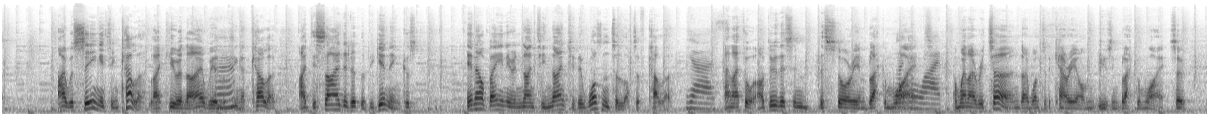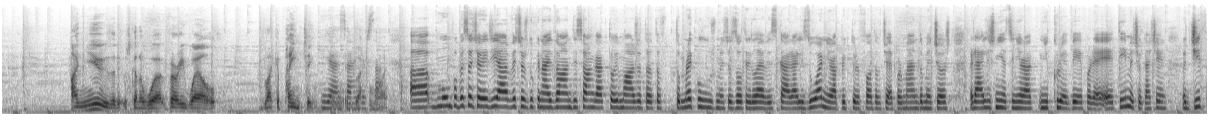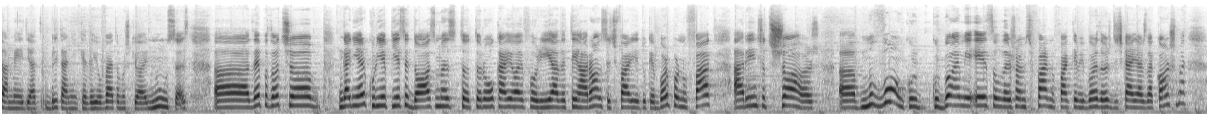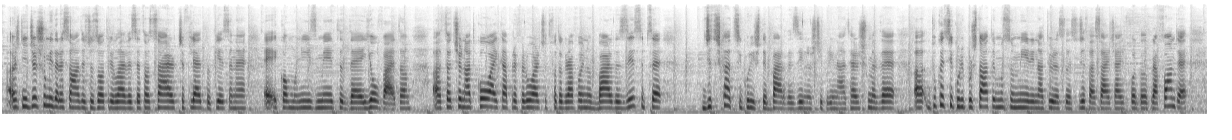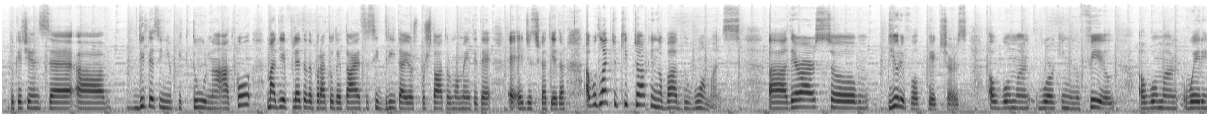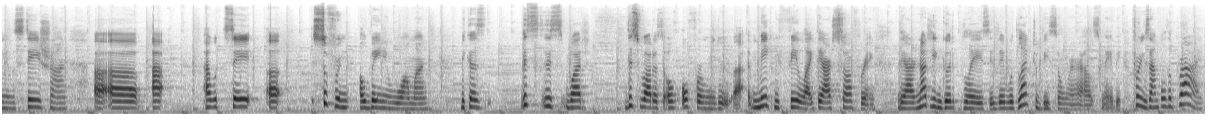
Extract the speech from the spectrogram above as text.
I was seeing it in colour, like you and I, we're mm-hmm. looking at colour. I decided at the beginning because in Albania in 1990 there wasn't a lot of colour. Yes. And I thought, I'll do this in this story in black and Black white. and white. And when I returned, I wanted to carry on using black and white. So I knew that it was going to work very well, like a painting Yes, in, I in black and understand. white. Uh, Unë po besoj që regjia veç është duke na i dhënë disa nga këto imazhe të, të, të mrekullueshme që zotri Levis ka realizuar, njëra prej këtyre fotove që e përmendëm e që është realisht një si njëra një kryevepër e tij, që ka qenë në gjitha mediat britanike dhe jo vetëm është kjo e nusës. Uh, dhe po thotë që nganjëherë kur je pjesë e dasmës të, të rok ajo euforia dhe ti harron se çfarë je duke bërë, por në fakt arrin që të shohësh uh, më vonë kur kur bëhemi ecëll dhe shohim çfarë në fakt kemi bërë dhe është diçka e jashtëzakonshme. Është një gjë shumë interesante që zotri Leves e thot sa herë që flet për pjesën e, e, komunizmit dhe jo vetëm. Thot që në atë kohë ai ka preferuar që të fotografojë në bardhë zi sepse gjithçka sigurisht e bardhë zi në Shqipërinë atëhershme dhe uh, duket sikur i përshtatej më së miri natyrës dhe gjithë asaj që ai fotografonte, duke qenë se uh, dilte si një piktur në atë kohë, madje flet edhe për ato detajet se si drita ajo është përshtatur momentit e, e, gjithçka tjetër. I would like to keep talking about the women's. Uh, there are some beautiful pictures. A woman working in the field, a woman waiting in the station. Uh, uh, I, would say a suffering Albanian woman, because this is what this photos of- offer me to uh, make me feel like they are suffering. They are not in good places. They would like to be somewhere else, maybe. For example, the bride.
